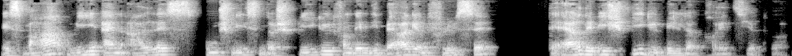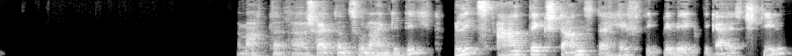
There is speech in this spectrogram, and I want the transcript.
Es war wie ein alles umschließender Spiegel, von dem die Berge und Flüsse der Erde wie Spiegelbilder projiziert wurden. Er, macht, er schreibt dazu noch ein Gedicht. Blitzartig stand der heftig bewegte Geist still.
